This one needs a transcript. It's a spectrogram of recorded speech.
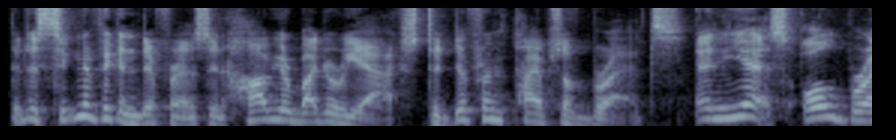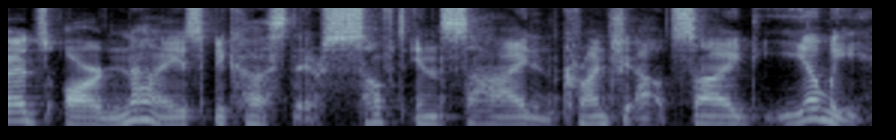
There is a significant difference in how your body reacts to different types of breads. And yes, all breads are nice because they're soft inside and crunchy outside. Yummy.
